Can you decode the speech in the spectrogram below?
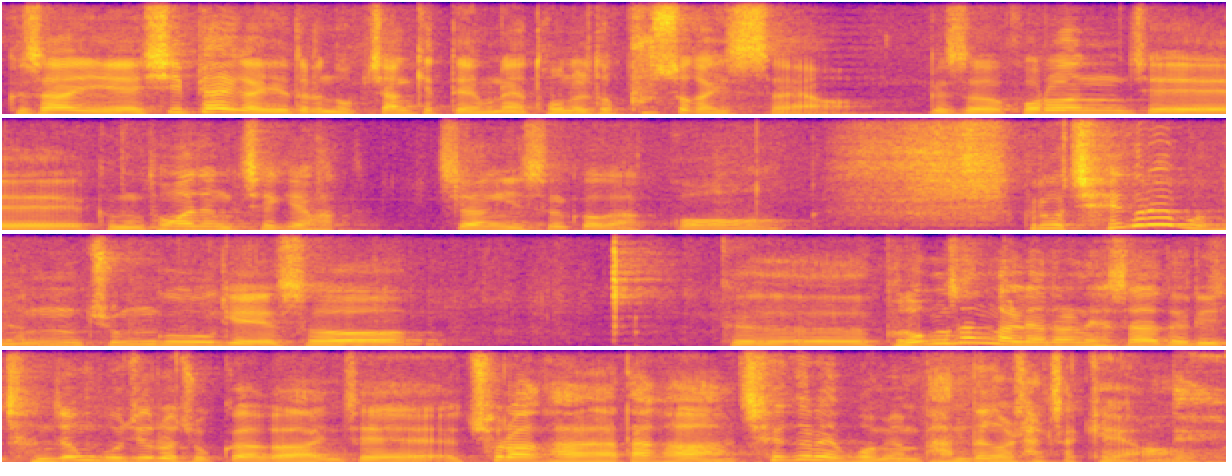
그 사이에 CPI가 얘들은 높지 않기 때문에 돈을 더 풀 수가 있어요. 그래서 그런 이제 금융 통화 정책의 확정이 있을 것 같고 그리고 최근에 보면 중국에서 그 부동산 관련된 회사들이 천정부지로 주가가 이제 추락하다가 최근에 보면 반등을 살짝 해요. 네.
